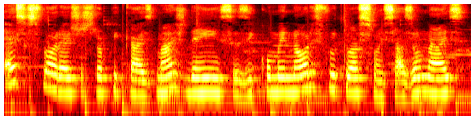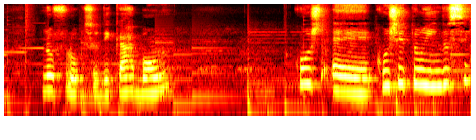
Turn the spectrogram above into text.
essas florestas tropicais mais densas e com menores flutuações sazonais no fluxo de carbono, é, constituindo-se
